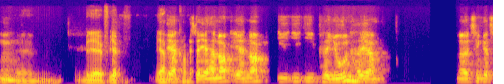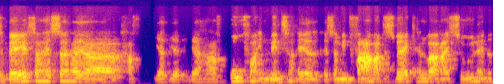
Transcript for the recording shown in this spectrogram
Mm. Øhm, men jeg, jeg, jeg, ja, altså jeg har nok, jeg har nok i, i, i perioden havde jeg, når jeg tænker tilbage, så har jeg, så har jeg haft jeg, jeg, jeg har haft brug for en mentor. Jeg, altså min far var desværre ikke, han var rejst til udlandet,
